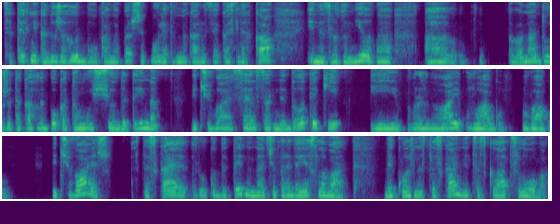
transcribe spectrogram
Ця техніка дуже глибока. На перший погляд вона кажеться якась легка і незрозуміла, а вона дуже така глибока, тому що дитина відчуває сенсорні дотики і розвиває увагу. увагу. Відчуваєш, стискає руку дитини, наче передає слова, де кожне стискання це склад слова.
